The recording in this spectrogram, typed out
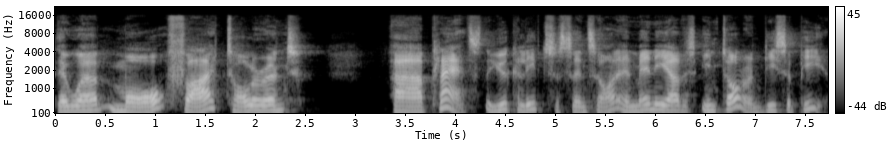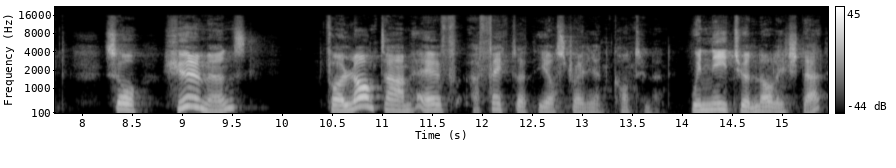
There were more fire tolerant uh, plants, the eucalyptus and so on, and many others intolerant disappeared. So humans, for a long time, have affected the Australian continent. We need to acknowledge that,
